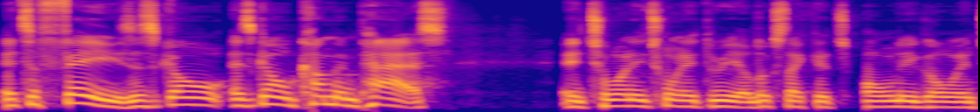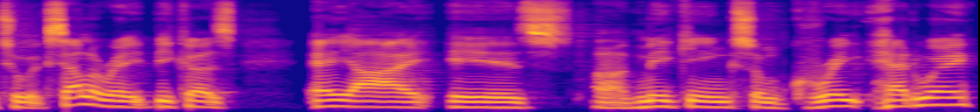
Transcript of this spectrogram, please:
it's a phase. It's going it's going to come and pass. In 2023, it looks like it's only going to accelerate because AI is uh, making some great headway.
